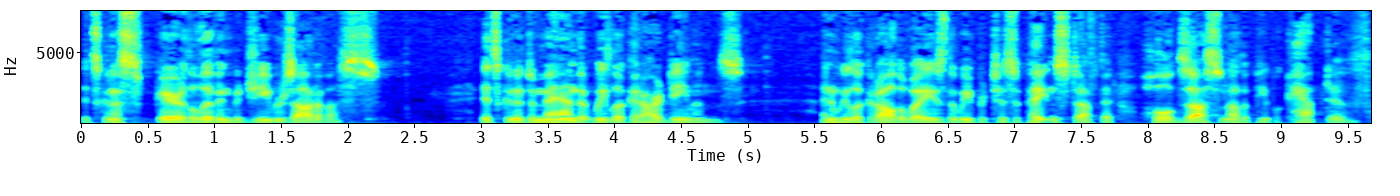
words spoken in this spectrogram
It's going to scare the living bejeebers out of us. It's going to demand that we look at our demons and we look at all the ways that we participate in stuff that holds us and other people captive.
